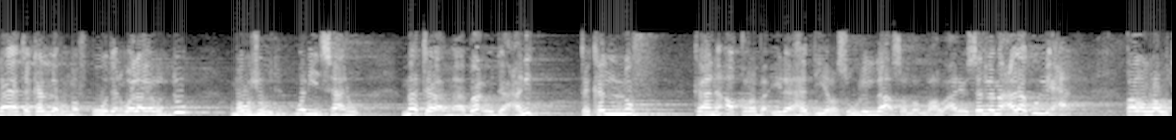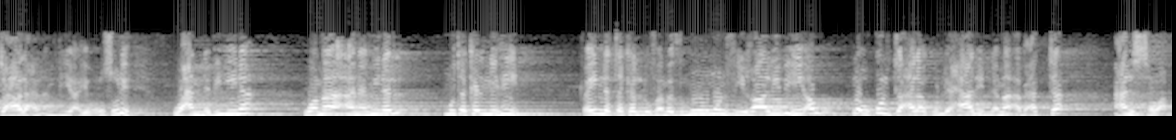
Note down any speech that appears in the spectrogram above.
لا يتكلف مفقودا ولا يرد موجودا. والإنسان متى ما بعد عن التكلف كان أقرب إلى هدي رسول الله صلى الله عليه وسلم على كل حال. قال الله تعالى عن أنبيائه ورسله وعن نبينا وما أنا من المتكلفين. فإن التكلف مذموم في غالبه أو لو قلت على كل حال لما أبعدت عن الصواب.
